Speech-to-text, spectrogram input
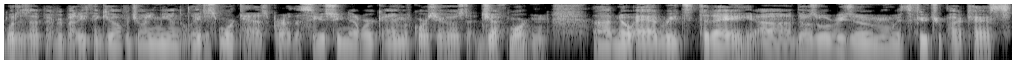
What is up, everybody? Thank you all for joining me on the latest Morecast, part of the CSG Network. I am, of course, your host, Jeff Morton. Uh, no ad reads today. Uh, those will resume with future podcasts.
